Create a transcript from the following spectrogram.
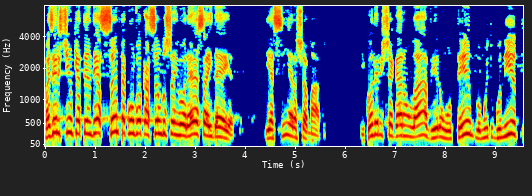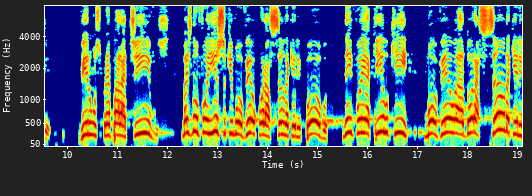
mas eles tinham que atender a santa convocação do Senhor, essa a ideia. E assim era chamado. E quando eles chegaram lá, viram um templo muito bonito, viram os preparativos, mas não foi isso que moveu o coração daquele povo, nem foi aquilo que moveu a adoração daquele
